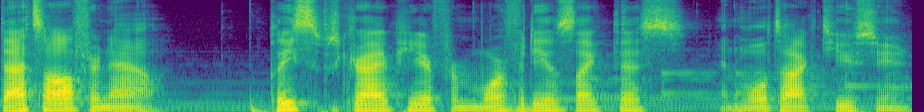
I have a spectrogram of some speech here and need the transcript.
That's all for now. Please subscribe here for more videos like this, and we'll talk to you soon.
